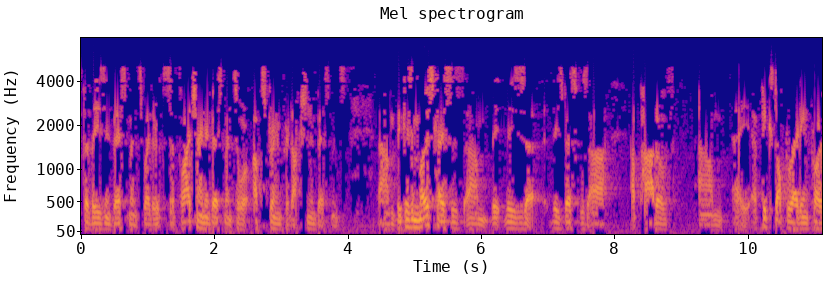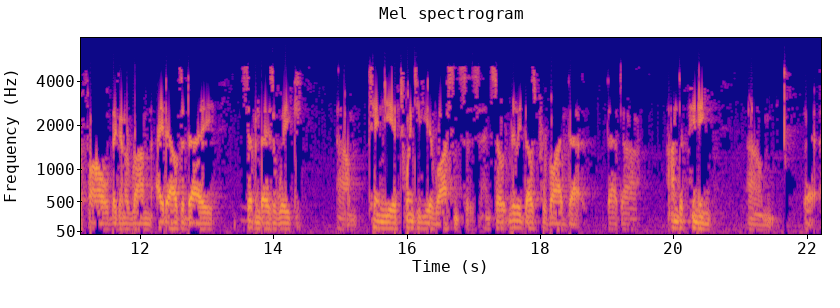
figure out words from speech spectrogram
for these investments, whether it's supply chain investments or upstream production investments. Um, because in most cases, um, these uh, these vessels are a part of a, a, fixed operating profile. They're going to run eight hours a day, seven days a week, 10-year, 20-year licenses, and so it really does provide that that uh, underpinning um, uh,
